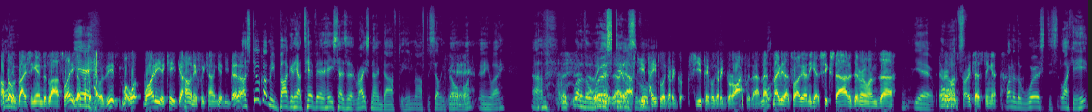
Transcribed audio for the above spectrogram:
I thought racing ended last week. I Yeah. thought that was it. What, what, why do you keep going if we can't get any better? I still got me buggered how Ted Van Heemst has a race named after him after selling Yeah. Belmont. Anyway, um, one of the I worst uh, deals. A few people have got a few people have got a gripe with that, and that's Well- maybe that's why they only get six starters. Everyone's uh, yeah, everyone's what's protesting it. one of the worst. Is like he,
